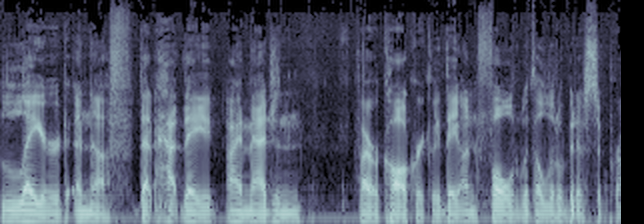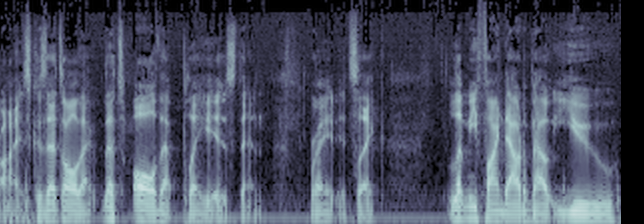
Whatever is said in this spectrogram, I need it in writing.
layered enough that ha- they I imagine if I recall correctly they unfold with a little bit of surprise because that's all that that's all that play is then right it's like let me find out about you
